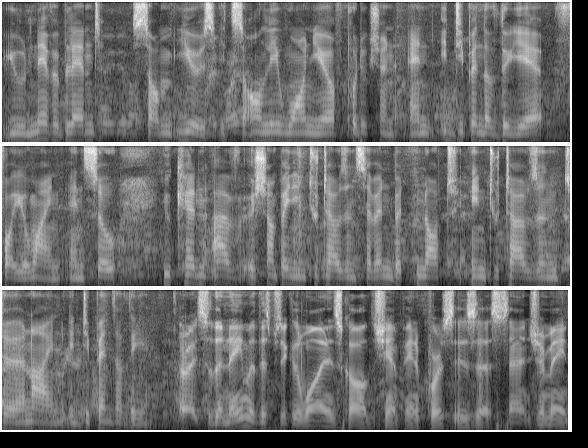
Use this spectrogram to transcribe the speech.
you never blend some years. It's only one year of production, and it depends of the year for your wine. And so, you can have a champagne in 2007, but not in 2009. It depends of the year. All right, so the name of this particular wine is called the Champagne, of course, is uh, Saint Germain,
